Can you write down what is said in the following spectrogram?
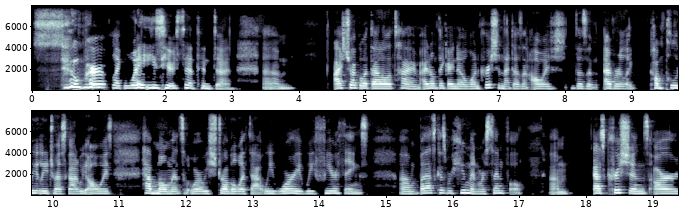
super, like, way easier said than done. Um, I struggle with that all the time. I don't think I know one Christian that doesn't always, doesn't ever like completely trust God. We always have moments where we struggle with that. We worry, we fear things. Um, but that's because we're human, we're sinful. Um, as Christians, our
